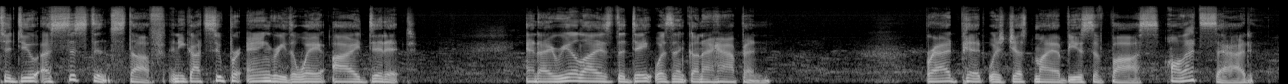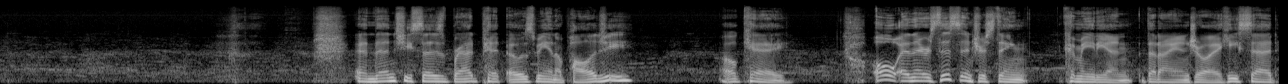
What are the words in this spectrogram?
to do assistant stuff. And he got super angry the way I did it and I realized the date wasn't going to happen. Brad Pitt was just my abusive boss. Oh, that's sad. And then she says Brad Pitt owes me an apology. Okay. Oh, and there's this interesting comedian that I enjoy. He said,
